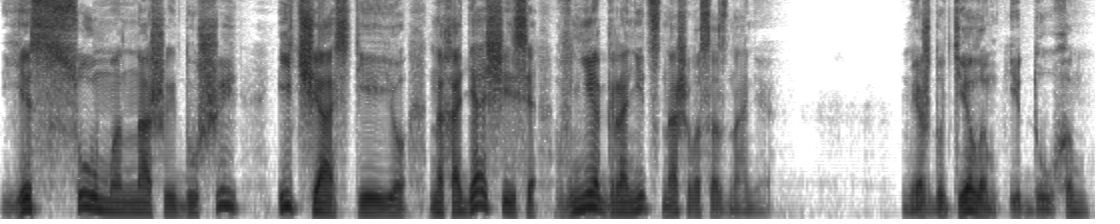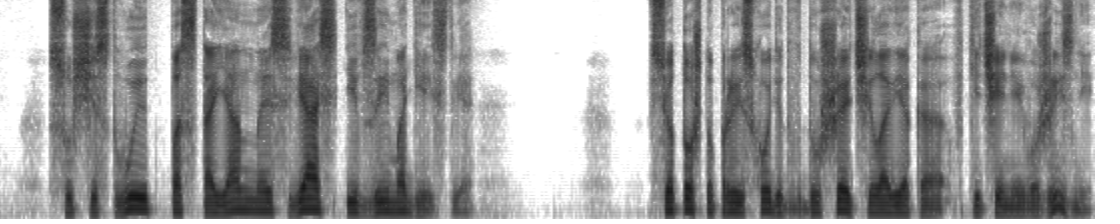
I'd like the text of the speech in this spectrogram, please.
есть сумма нашей души и части ее, находящиеся вне границ нашего сознания. Между телом и духом существует постоянная связь и взаимодействие – все то, что происходит в душе человека в течение его жизни,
